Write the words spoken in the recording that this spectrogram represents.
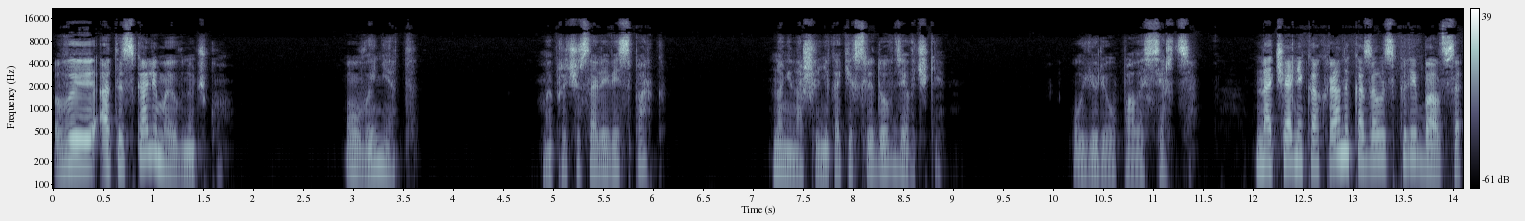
«Вы отыскали мою внучку?» «Увы, нет. Мы прочесали весь парк, но не нашли никаких следов девочки». У Юрия упало сердце. Начальник охраны, казалось, колебался,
